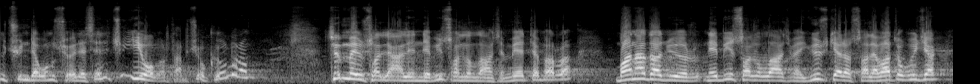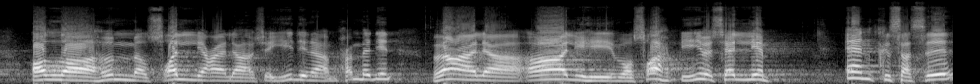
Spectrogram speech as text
üçünde onu söyleseniz iyi olur tabii, çok iyi olur ama. Sümme yusalli alen nebi sallallahu aleyhi ve sellem ve yetemerra. Bana da diyor Nebi sallallahu aleyhi ve sellem yüz kere salavat okuyacak. Allahümme salli ala seyyidina Muhammedin ve ala alihi ve sahbihi ve sellim. En kısası,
